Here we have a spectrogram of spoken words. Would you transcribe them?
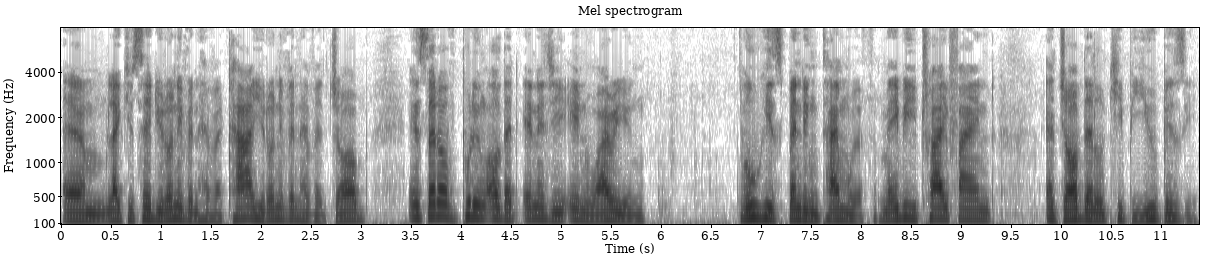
Um, like you said, you don't even have a car, you don't even have a job. Instead of putting all that energy in worrying who he's spending time with, maybe try find a job that'll keep you busy.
